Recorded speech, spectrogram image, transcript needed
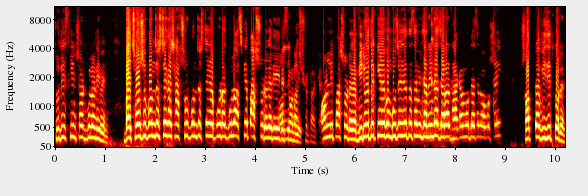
শুধু স্ক্রিনশটগুলো নেবেন। ভাই ছয়শো পঞ্চাশ টাকা সাতশো পঞ্চাশ টাকা প্রোডাক্টগুলো আজকে পাঁচশো টাকা দিয়ে দিতেছি অনলি 500 টাকা। অনলি পাঁচশো টাকা। ভিডিওতে কীরকম বুঝে যেতেছে আমি জানি না যারা ঢাকার মধ্যে আছেন অবশ্যই সবটা ভিজিট করেন।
